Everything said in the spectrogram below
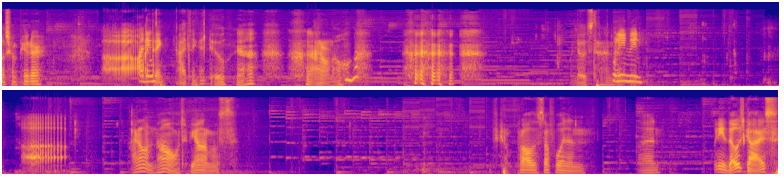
Windows computer? Uh, I do. think I think I do. Yeah. I don't know. Windows 10. What do you mean? Uh, I don't know, to be honest. If you can put all this stuff in then lead. We need those guys.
